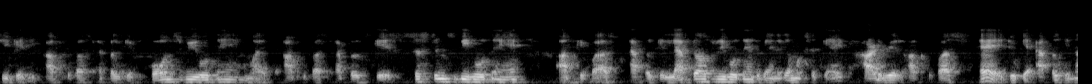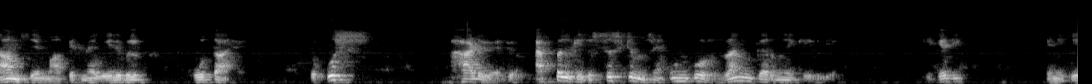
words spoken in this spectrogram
ठीक है जी, आपके पास एप्पल के फोन्स भी होते हैं, हमारे, आपके पास एप्पल के सिस्टम्स भी होते हैं। आपके पास एप्पल के लैपटॉप भी होते हैं तो कहने का मकसद क्या है? हार्डवेयर आपके पास है, जो कि एप्पल के नाम से मार्केट में अवेलेबल होता है। तो उस हार्डवेयर जो एप्पल के जो सिस्टम्स हैं, उनको रन करने के लिए, ठीक है जी? यानी कि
